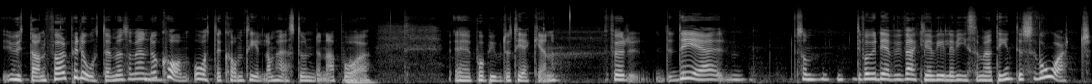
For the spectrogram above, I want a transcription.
utanför piloten, men som ändå kom, återkom till de här stunderna på, eh, på biblioteken. För det är... Som, det var ju det vi verkligen ville visa med att det inte är svårt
